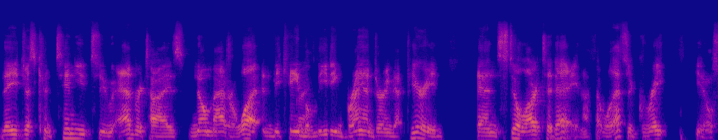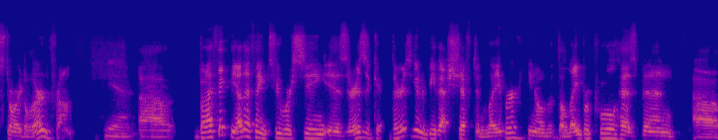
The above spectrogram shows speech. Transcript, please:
they just continued to advertise no matter what, and became right. the leading brand during that period, and still are today. And I thought, well, that's a great you know story to learn from. Yeah. Uh, but I think the other thing too we're seeing is there is a there is going to be that shift in labor. You know, the, the labor pool has been uh,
